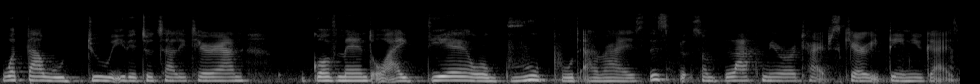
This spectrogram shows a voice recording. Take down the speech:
what that would do if a totalitarian government or idea or group would arise. This some black mirror type scary thing, you guys.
